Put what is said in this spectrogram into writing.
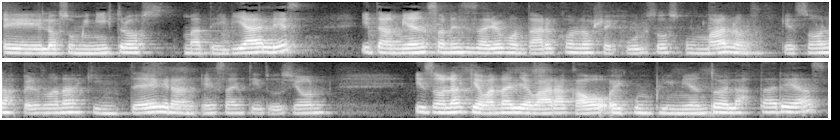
eh, los suministros materiales y también son necesarios contar con los recursos humanos, que son las personas que integran esa institución y son las que van a llevar a cabo el cumplimiento de las tareas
